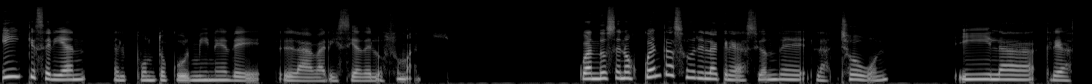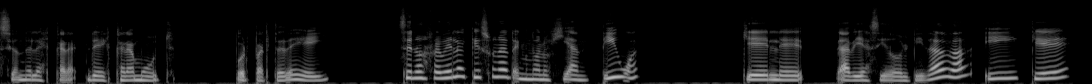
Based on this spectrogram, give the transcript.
y que serían el punto culmine de la avaricia de los humanos. Cuando se nos cuenta sobre la creación de la Shogun y la creación de, la de por parte de Ei, se nos revela que es una tecnología antigua que le había sido olvidada y que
